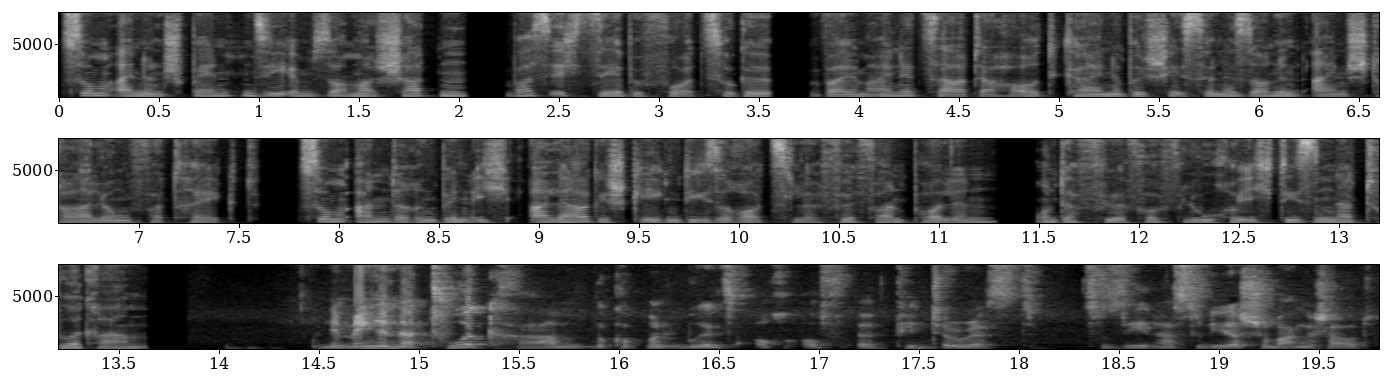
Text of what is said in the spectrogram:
Zum einen spenden sie im Sommer Schatten, was ich sehr bevorzuge, weil meine zarte Haut keine beschissene Sonneneinstrahlung verträgt. Zum anderen bin ich allergisch gegen diese Rotzlöffel von Pollen, und dafür verfluche ich diesen Naturkram. Eine Menge Naturkram bekommt man übrigens auch auf äh, Pinterest zu sehen. Hast du dir das schon mal angeschaut?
